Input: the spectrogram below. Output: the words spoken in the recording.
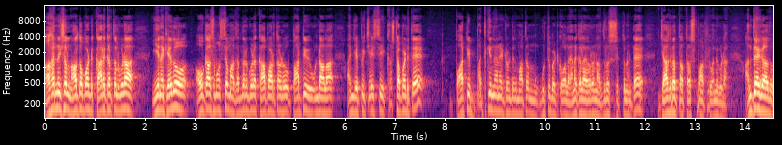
అహర్నిశలు నాతో పాటు కార్యకర్తలు కూడా ఈయనకేదో అవకాశం వస్తే మాకందరికి కూడా కాపాడుతాడు పార్టీ ఉండాలా అని చెప్పి చేసి కష్టపడితే పార్టీ బతికింది అనేటువంటిది మాత్రం గుర్తుపెట్టుకోవాలి. వెనకాల ఎవరైనా అదృశ్య శక్తులు ఉంటే జాగ్రత్త తస్మాత్ ఇవన్నీ కూడా. అంతేకాదు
